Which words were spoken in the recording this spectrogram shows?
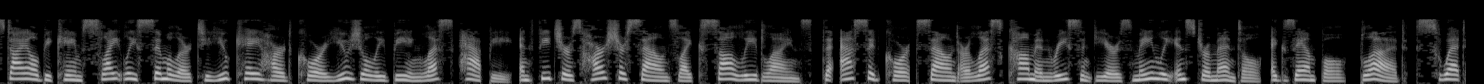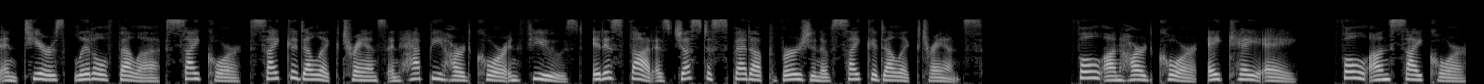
style became slightly similar to UK hardcore usually being less happy and features harsher sounds like saw lead lines, the acidcore sound are less common recent years mainly instrumental instrumental, example, Blood, Sweat and Tears, Little Fella psychcore, psychedelic trance and happy hardcore infused, it is thought as just a sped-up version of psychedelic trance. Full-on hardcore, aka full-on psychcore,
